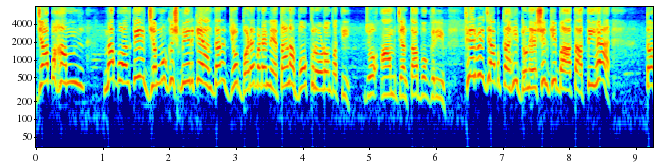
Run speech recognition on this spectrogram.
जब हम मैं बोलती हूँ, जम्मू कश्मीर के अंदर जो बड़े बड़े नेता ना, वो करोड़ोंपति, जो आम जनता, वो गरीब। फिर भी जब कहीं डोनेशन की बात आती है तो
